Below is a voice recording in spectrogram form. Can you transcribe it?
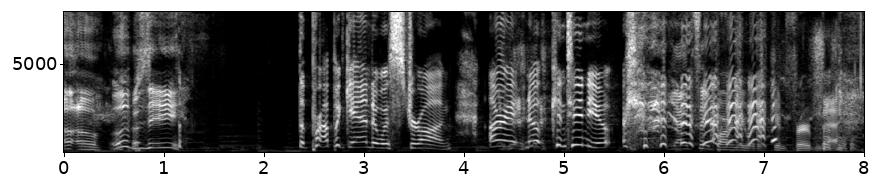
uh-oh Oopsie. the propaganda was strong. All right, nope, continue. yeah i'd say barney would have confirmed that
